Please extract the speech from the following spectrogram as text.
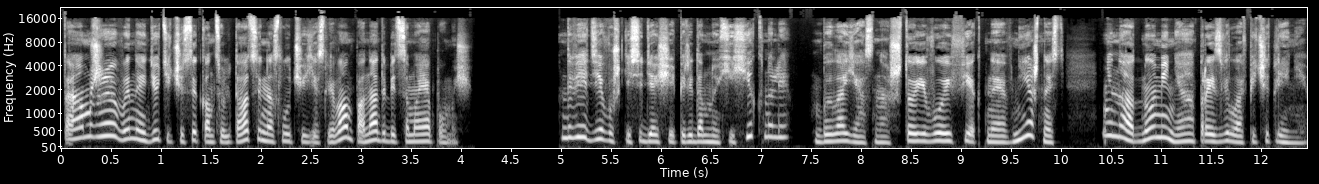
Там же вы найдете часы консультаций на случай, если вам понадобится моя помощь. Две девушки, сидящие передо мной, хихикнули. Было ясно, что его эффектная внешность ни на одно меня произвела впечатление.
